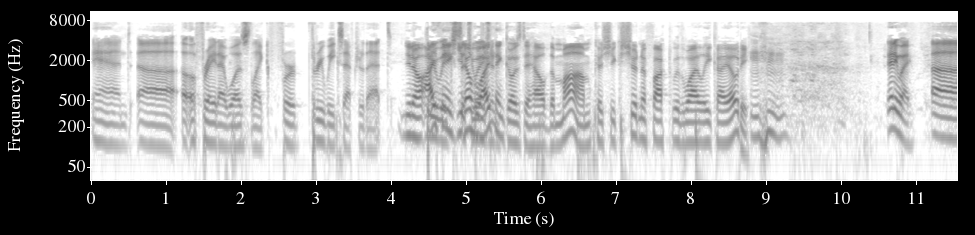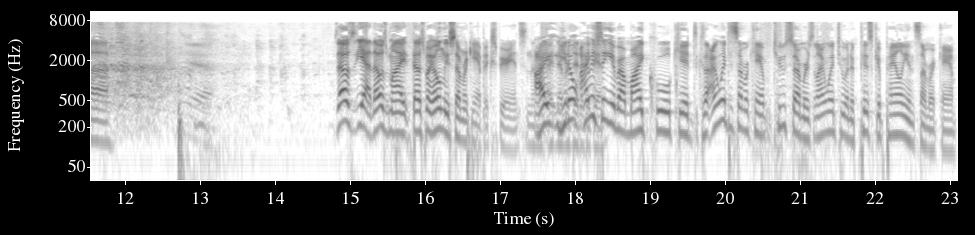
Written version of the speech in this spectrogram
and uh, afraid I was like for three weeks after that. You know, I think you know who I think goes to hell? The mom, because she shouldn't have fucked with Wiley Coyote. Mm-hmm. Anyway, uh, that was yeah, that was my that was my only summer camp experience. And then I, I, you know, I was again. thinking about my cool kids because I went to summer camp two summers, and I went to an Episcopalian summer camp,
